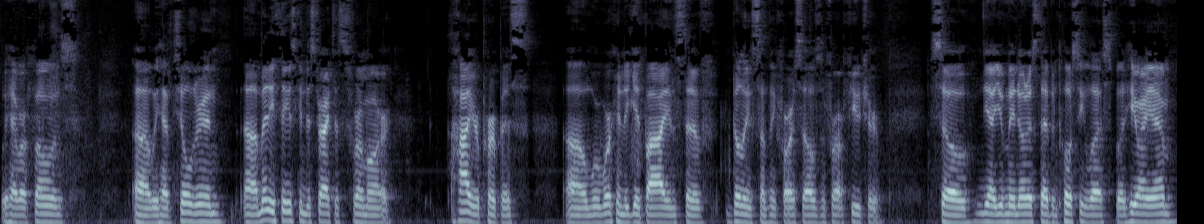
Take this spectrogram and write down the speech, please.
we have our phones, uh, we have children. Uh, many things can distract us from our higher purpose. Uh, we're working to get by instead of building something for ourselves and for our future. So, yeah, you may notice that I've been posting less, but here I am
